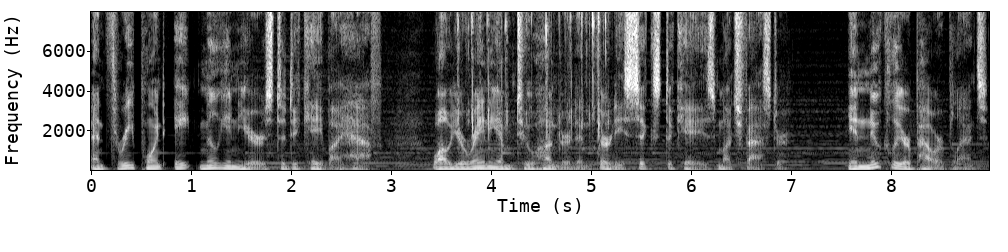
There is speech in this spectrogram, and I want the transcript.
and 3.8 million years to decay by half, while uranium-236 decays much faster. In nuclear power plants,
